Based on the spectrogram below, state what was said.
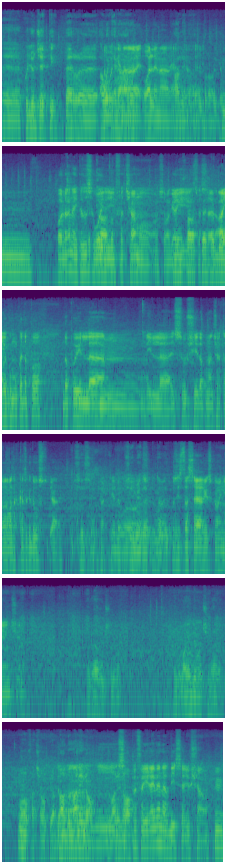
eh, quegli oggetti per eh, awakenare. o allenare. Allenare, ok. bravo, hai capito. Mm, Boh, allora nel caso se Peccato. vuoi li facciamo, insomma, magari fa stasera. Ah, io comunque dopo, dopo il, ehm, il, il sushi, dopo una certa ora vado a casa che devo studiare. Sì, sì, Perché devo Sì, mi hai detto, mi hai assolutamente. detto. Così stasera riesco a venire in Cina. è vero, in cinema. E domani andiamo al cinema. Mm. O facciamo più... No, domani no, domani se- no. Preferirei venerdì se riusciamo. mm.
